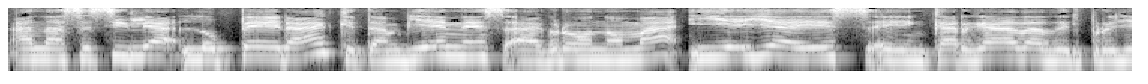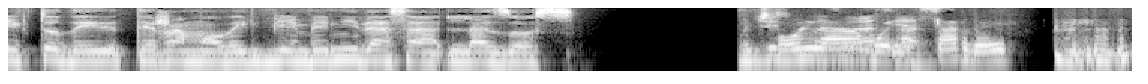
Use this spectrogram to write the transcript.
Ana Cecilia Lopera, que también es agrónoma y ella es encargada del proyecto de Terramóvil. Bienvenidas a las dos. Hola, buenas tardes.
